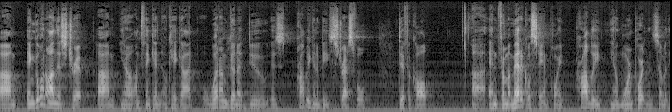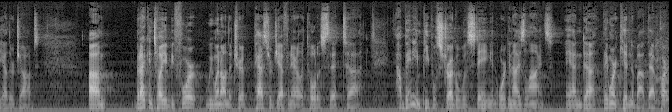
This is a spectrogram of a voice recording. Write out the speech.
Um, and going on this trip, um, you know, I'm thinking, okay, God, what I'm going to do is probably going to be stressful, difficult, uh, and from a medical standpoint, probably, you know, more important than some of the other jobs. Um, but I can tell you, before we went on the trip, Pastor Jeff and Erla told us that uh, Albanian people struggle with staying in organized lines. And uh, they weren't kidding about that part.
